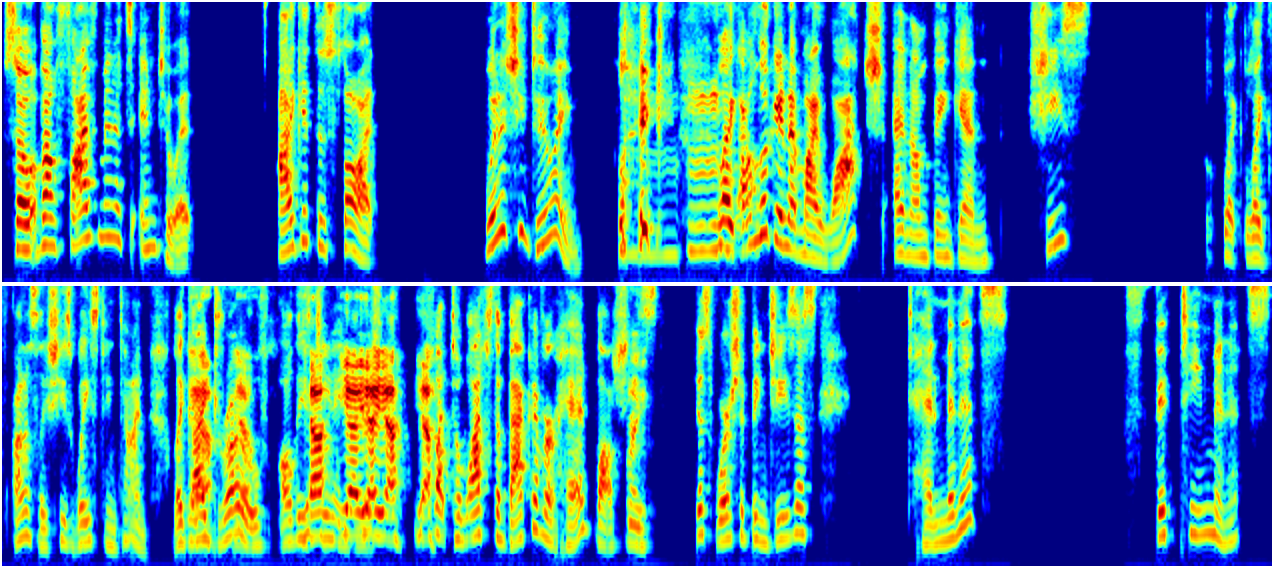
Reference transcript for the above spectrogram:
So about five minutes into it, I get this thought: What is she doing? Like, Mm, mm. like I'm looking at my watch and I'm thinking she's like like honestly she's wasting time like i Yeah, yeah. drove all these yeah, teenagers yeah, yeah, yeah, yeah. what to watch the back of her head while she's Right. just worshiping jesus 10 minutes, 15 minutes.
